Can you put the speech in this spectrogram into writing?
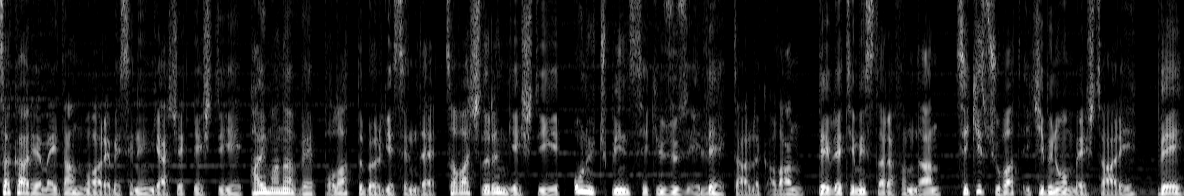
Sakarya Meydan Muharebesi'nin gerçekleştiği Haymana ve Polatlı bölgesinde savaşların geçtiği 13.850 hektarlık alan devletimiz tarafından 8 Şubat 2015 tarih ve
